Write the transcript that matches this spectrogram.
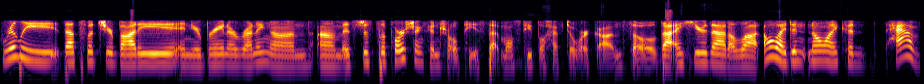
really, that's what your body and your brain are running on. Um, it's just the portion control piece that most people have to work on. So that I hear that a lot. Oh, I didn't know I could have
